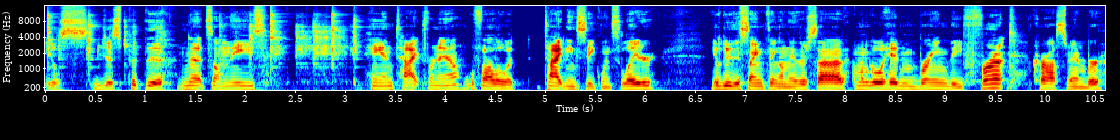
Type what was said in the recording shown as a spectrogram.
you'll just put the nuts on these hand tight for now. We'll follow a tightening sequence later. You'll do the same thing on the other side. I'm gonna go ahead and bring the front cross member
